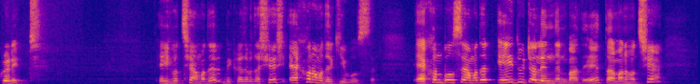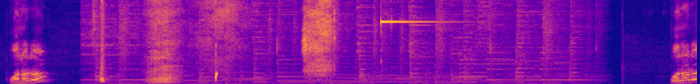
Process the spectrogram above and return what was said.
ক্রেডিট এই হচ্ছে আমাদের বিক্রয় জাবেদা শেষ। এখন আমাদের কি বলছে? এখন বলছে আমাদের এই দুইটা লেনদেন বাদে, তার মানে হচ্ছে পনেরো পনেরো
